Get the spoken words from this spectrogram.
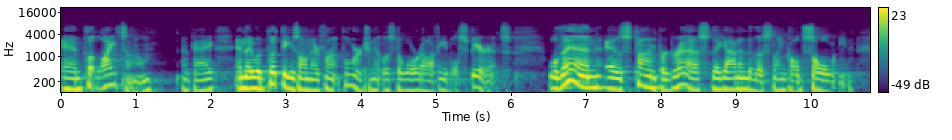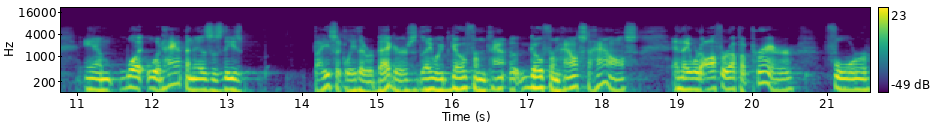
and put lights on them. Okay, and they would put these on their front porch, and it was to ward off evil spirits. Well, then, as time progressed, they got into this thing called souling, and what would happen is, is these basically they were beggars. They would go from town, go from house to house, and they would offer up a prayer for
